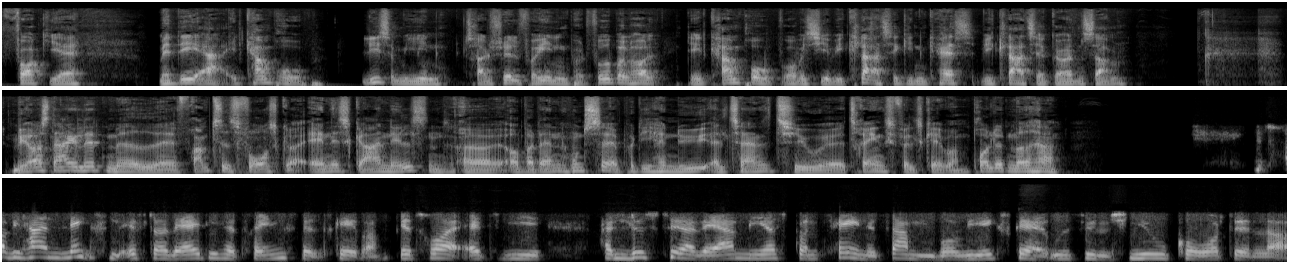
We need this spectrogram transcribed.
fuck ja. Men det er et kampråb. Ligesom i en traditionel forening på et fodboldhold. Det er et kampråb, hvor vi siger, at vi er klar til at give den kasse, vi er klar til at gøre den sammen. Vi har også snakket lidt med øh, fremtidsforsker Anne Skar Nielsen, og, og hvordan hun ser på de her nye alternative øh, træningsfællesskaber. Prøv lidt med her. Jeg tror, vi har en længsel efter at være i de her træningsfællesskaber. Jeg tror, at vi har lyst til at være mere spontane sammen, hvor vi ikke skal udfylde kort eller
